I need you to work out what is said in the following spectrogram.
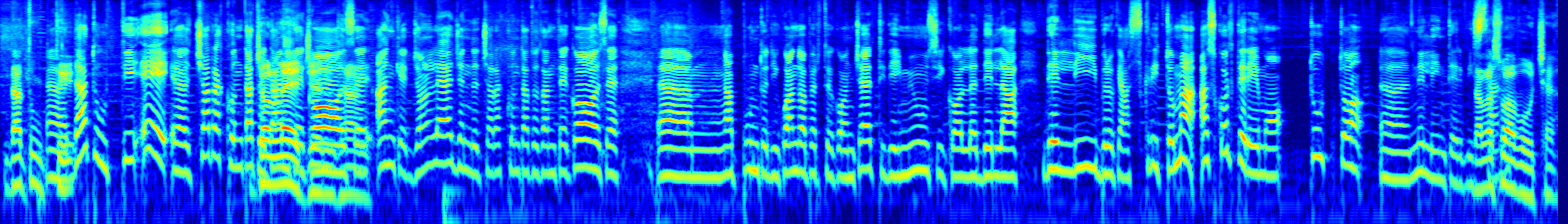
Da tutti. eh, da tutti e eh, ci ha raccontato John tante Legend, cose, anche. anche John Legend ci ha raccontato tante cose, ehm, appunto di quando ha aperto i concerti, dei musical, della- del libro che ha scritto, ma ascolteremo tutto eh, nell'intervista. Dalla sua voce.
